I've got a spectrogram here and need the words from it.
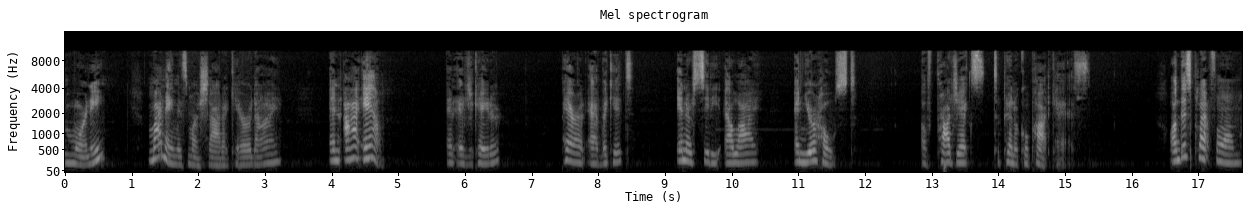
morning. My name is Marshada Caradine, and I am an educator, parent advocate, inner city ally, and your host of Projects to Pinnacle podcast. On this platform,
